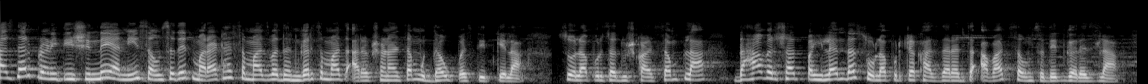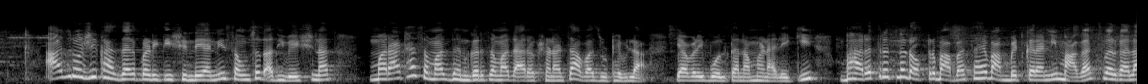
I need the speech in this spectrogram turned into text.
खासदार प्रणिती शिंदे यांनी संसदेत मराठा समाज व धनगर समाज आरक्षणाचा मुद्दा उपस्थित केला. सोलापूरचा दुष्काळ संपला. दहा वर्षात पहिल्यांदा सोलापूरच्या खासदारांचा आवाज संसदेत गरजला. आज रोजी खासदार प्रणिती शिंदे यांनी संसद अधिवेशनात मराठा समाज धनगर समाज आरक्षणाचा आवाज उठविला. यावेळी बोलताना म्हणाले की भारतरत्न डॉक्टर बाबासाहेब आंबेडकरांनी मागास वर्गाला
